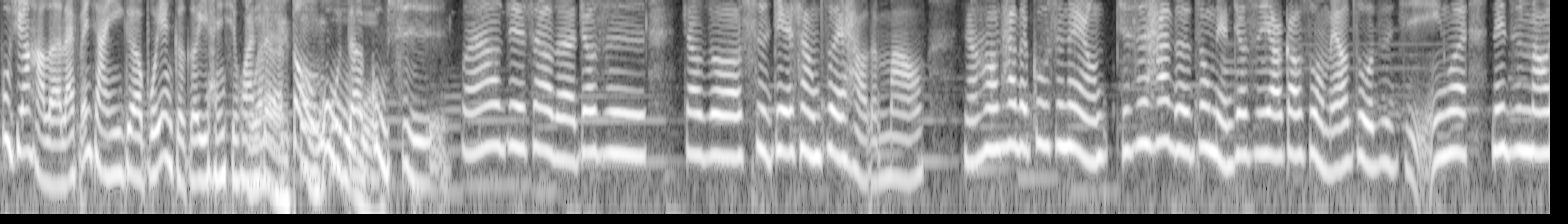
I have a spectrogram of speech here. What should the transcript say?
傅轩好了，来分享一个博彦哥哥也很喜欢的对动物的故事。我要介绍的就是叫做世界上最好的猫。然后它的故事内容，其实它的重点就是要告诉我们要做自己，因为那只猫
